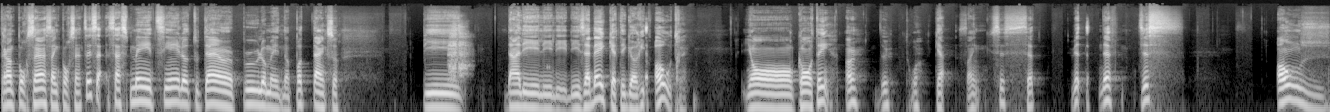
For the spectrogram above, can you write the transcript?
30% 5% Tu sais, ça, se maintient tout le temps un peu, là, mais non, pas tant que ça. Puis, dans les abeilles catégorie autres, ils ont compté 1, 2, 3, 4, 5, 6, 7, 8, 9, 10, 11,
